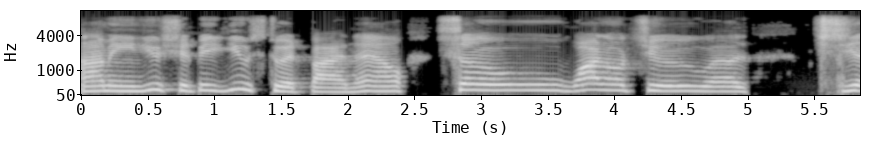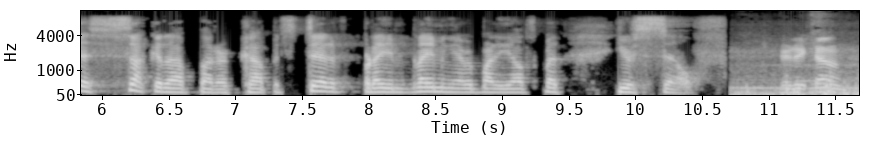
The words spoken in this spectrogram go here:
I mean, you should be used to it by now. So why don't you uh, just suck it up, Buttercup, instead of blame, blaming everybody else but yourself. Here they come.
